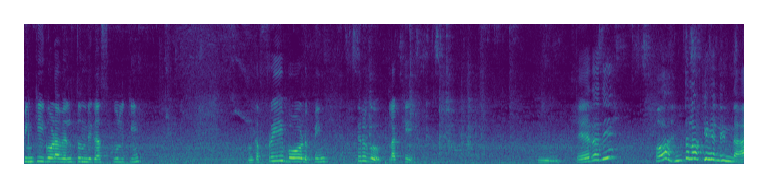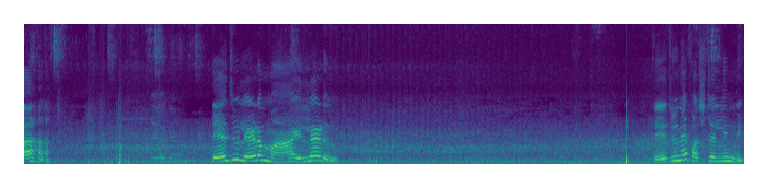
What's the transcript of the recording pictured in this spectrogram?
పింకీ కూడా వెళ్తుంది కదా స్కూల్కి. ఇంకా ఫ్రీ బోర్డు పింక్ తిరుగు లక్కీ. ఏదది? ఓ ఇంతలోకి వెళ్ళిందా? తేజు లేడమ్మా వెళ్ళాడు. తేజునే ఫస్ట్ వెళ్ళింది.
